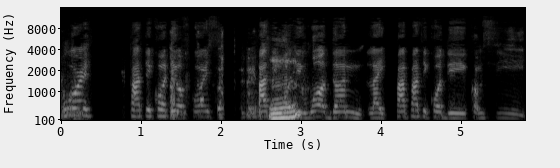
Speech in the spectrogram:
fourth, pâté cordé, of course. Pâté Mhm. cordé, well done. Like pas pâté cordé comme si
